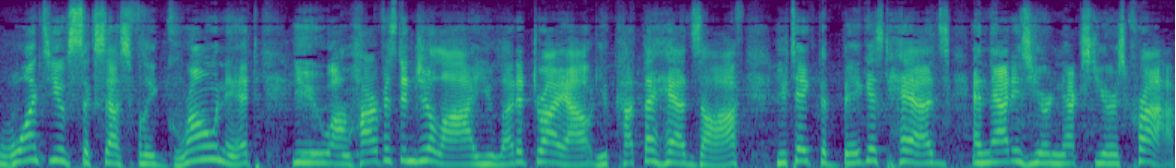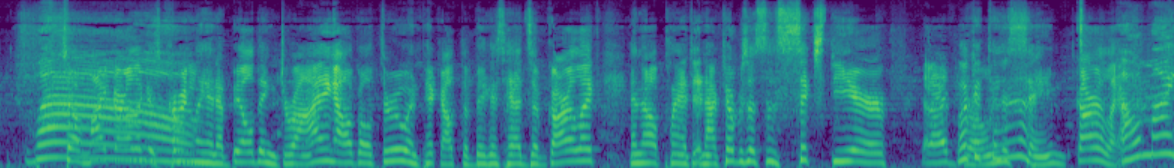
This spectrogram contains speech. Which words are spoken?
Once you've successfully grown it, you um, harvest in July, you let it dry out, you cut the heads off, you take the biggest heads, and that is your next year's crop. Wow. So my garlic is currently in a building drying. I'll go through and pick out the biggest heads of garlic, and then I'll plant it in October. So it's the sixth year that I've Look at grown the same garlic. Oh my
